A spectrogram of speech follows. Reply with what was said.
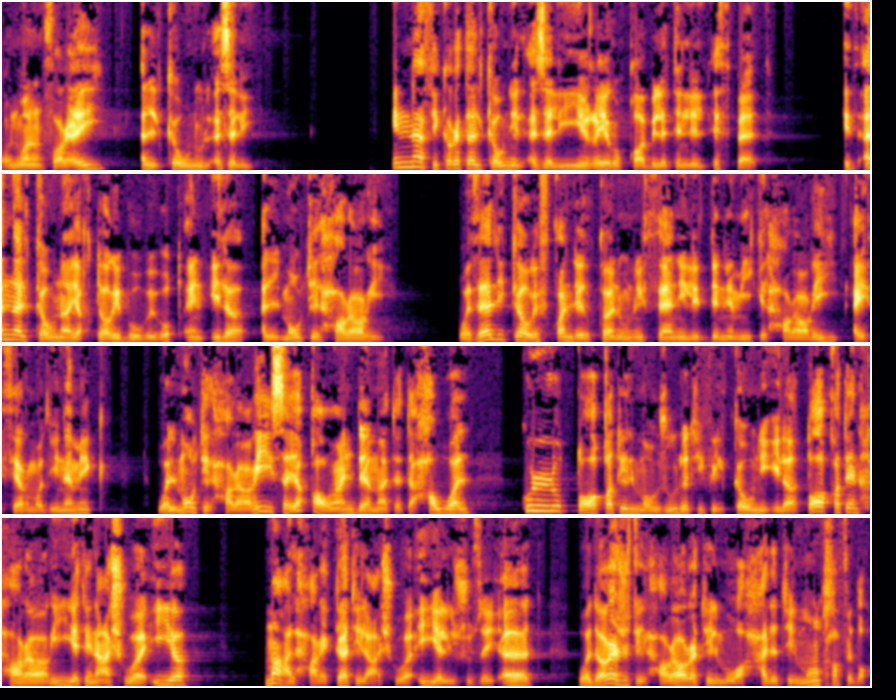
عنوان فرعي الكون الأزلي. إن فكرة الكون الأزلي غير قابلة للإثبات. إذ أن الكون يقترب ببطء إلى الموت الحراري وذلك وفقا للقانون الثاني للديناميك الحراري أي ثيرموديناميك والموت الحراري سيقع عندما تتحول كل الطاقة الموجودة في الكون إلى طاقة حرارية عشوائية مع الحركات العشوائية للجزيئات ودرجة الحرارة الموحدة المنخفضة.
